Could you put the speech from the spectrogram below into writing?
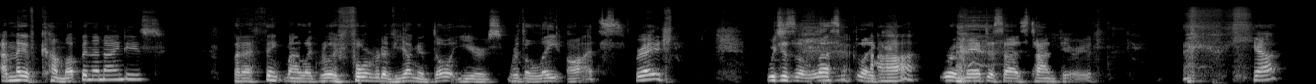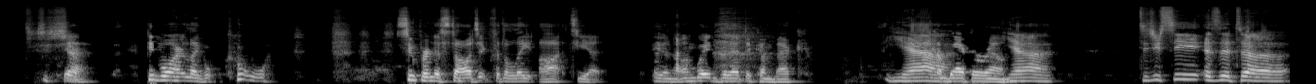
I may have come up in the '90s, but I think my like really formative young adult years were the late aughts, right? Which is a less like uh-huh. romanticized time period. yeah, sure. yeah. People aren't like super nostalgic for the late aughts yet. You know, I'm waiting for that to come back. Yeah, come back around. Yeah. Did you see? Is it uh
